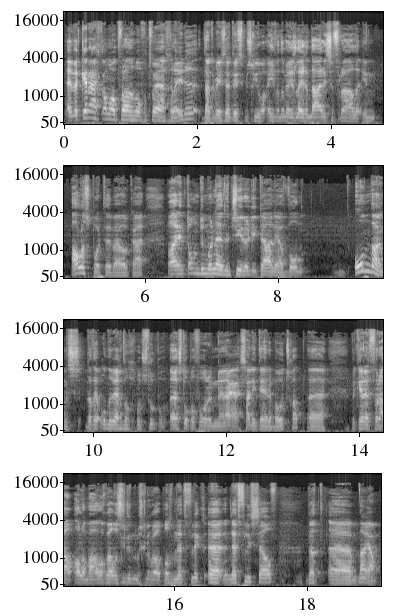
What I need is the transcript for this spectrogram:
En we kennen eigenlijk allemaal het verhaal van twee jaar geleden. Nou, tenminste, is misschien wel een van de meest legendarische verhalen in alle sporten bij elkaar. Waarin Tom Dumoulin de Giro d'Italia won. Ondanks dat hij onderweg nog moest stoppen, eh, stoppen voor een eh, nou ja, sanitaire boodschap. We kennen het verhaal allemaal nog wel. We zien het misschien nog wel op ons Netflix, eh, Netflix zelf. Dat, eh, nou ja,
